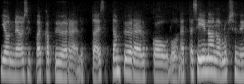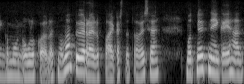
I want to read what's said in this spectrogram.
jonne on sitten vaikka pyöräillyt tai sitten on pyöräillyt kouluun. Että siinä on ollut se niin mun ulkoilu, että mä oon pyöräillyt paikasta toiseen. Mutta nyt niin ihan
